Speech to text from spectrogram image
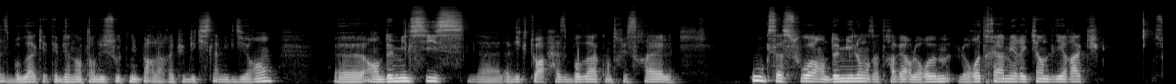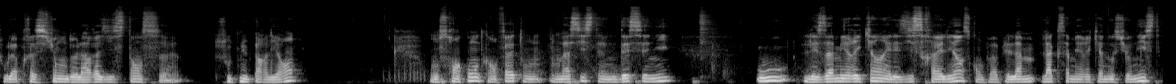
Hezbollah qui était bien entendu soutenu par la République islamique d'Iran. Euh, en 2006, la, victoire de Hezbollah contre Israël, ou que ce soit en 2011 à travers le, retrait américain de l'Irak sous la pression de la résistance euh, soutenue par l'Iran, on se rend compte qu'en fait, on, assiste à une décennie où les Américains et les Israéliens, ce qu'on peut appeler l'axe américano-sioniste,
